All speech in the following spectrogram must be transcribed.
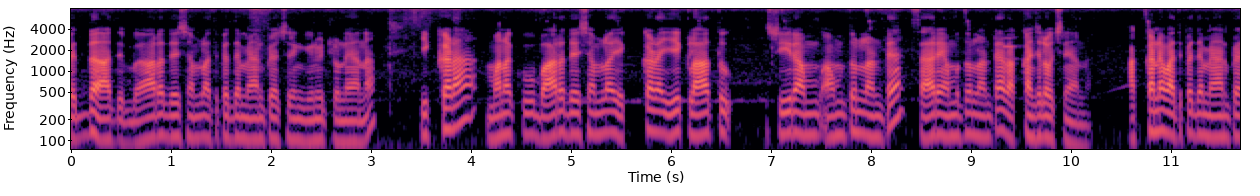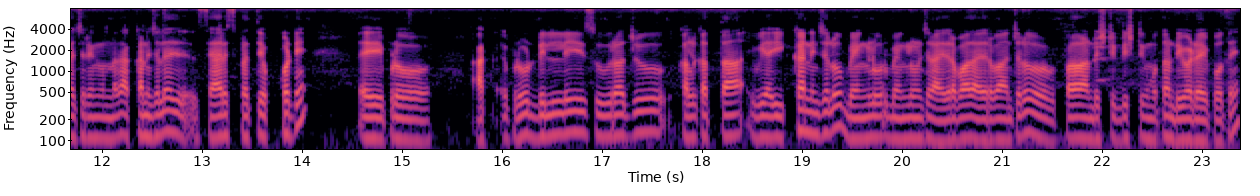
పెద్ద అతి భారతదేశంలో అతిపెద్ద మ్యానుఫ్యాక్చరింగ్ యూనిట్లు ఉన్నాయన్న. ఇక్కడ మనకు భారతదేశంలో ఎక్కడ ఏ క్లాత్ చీర అమ్ అమ్ముతుండ్రంటే శారీ అమ్ముతుండ్రంటే అవి అక్కడి వచ్చినాయి అన్న అక్కడనే అతిపెద్ద మ్యానుఫ్యాక్చరింగ్ ఉన్నది. అక్కడి నుంచే శారీస్ ప్రతి ఒక్కటి ఇప్పుడు అక్- ఇప్పుడు ఢిల్లీ సూరజు కలకత్తా ఇవి ఇక్కడి నుంచి బెంగళూరు బెంగళూరు నుంచి హైదరాబాద్ హైదరాబాద్ నుంచి డిస్టిక్ డిస్టిక్ మొత్తం డివైడ్ అయిపోతాయి.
